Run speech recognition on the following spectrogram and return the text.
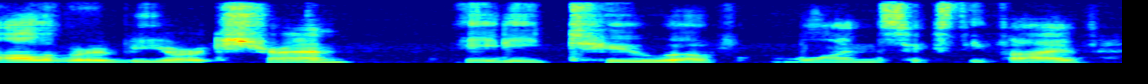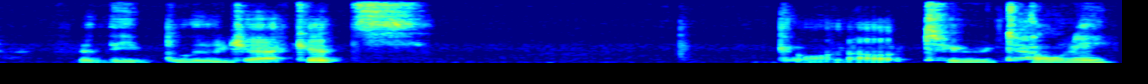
Oliver Bjorkstrand, 82 of 165 for the Blue Jackets. Going out to Tony.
